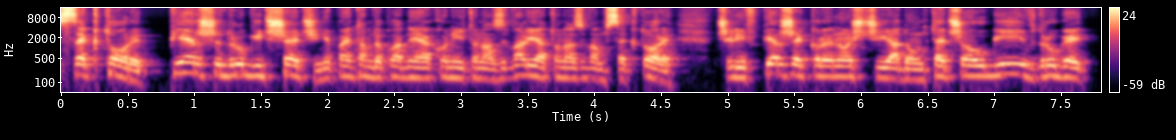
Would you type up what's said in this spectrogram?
sektory. Pierwszy, drugi, trzeci. Nie pamiętam dokładnie, jak oni to nazywali, ja to nazywam sektory. Czyli w pierwszej kolejności jadą te czołgi, w drugiej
